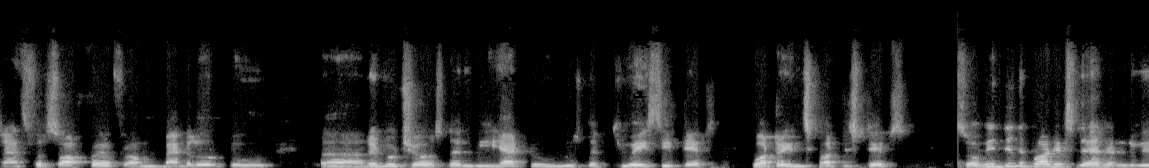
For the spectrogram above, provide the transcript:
transfer software from Bangalore to Redwood Shores, then we had to use the QIC tapes, quarter inch cartridge tapes. So we did the projects there, and we,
